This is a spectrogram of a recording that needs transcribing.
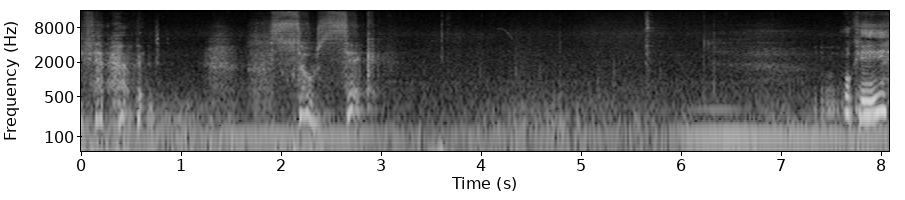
Believe that happened. So sick. Okay.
